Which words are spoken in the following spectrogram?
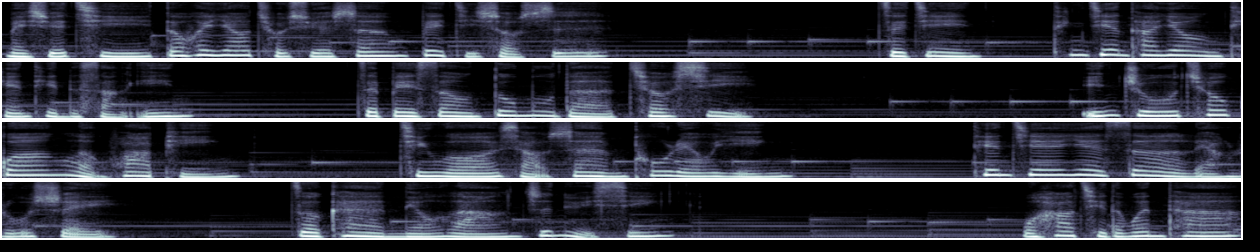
每学期都会要求学生背几首诗。最近听见她用甜甜的嗓音在背诵杜牧的《秋夕》。银烛秋光冷画屏，轻罗小扇扑流萤。天阶夜色凉如水，坐看牛郎织女星。我好奇的问他：“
